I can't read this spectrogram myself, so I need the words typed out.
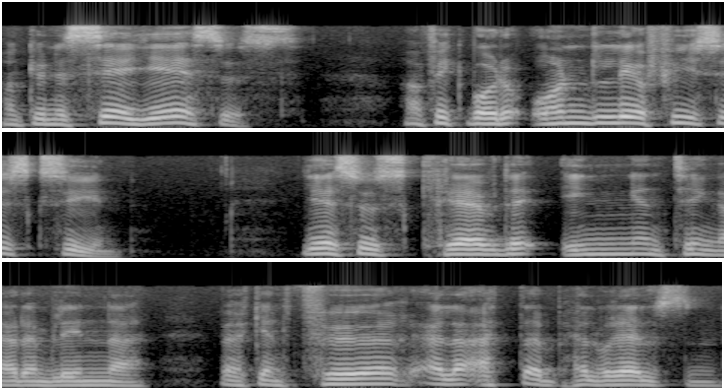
Han kunne se Jesus. Han fikk både åndelig og fysisk syn. Jesus krevde ingenting av den blinde, verken før eller etter helbredelsen.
